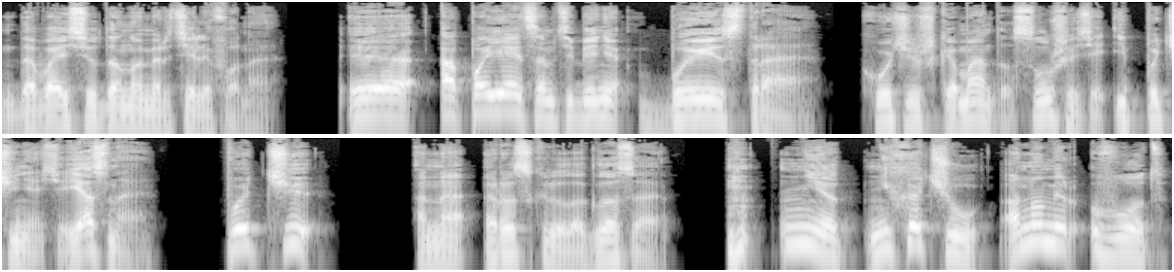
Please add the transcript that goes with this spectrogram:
Давай сюда номер телефона. «Э, а по яйцам тебе не...» «Быстро! Хочешь команду, слушайся и подчиняйся, ясно?» «Подчи...» Она раскрыла глаза. «Нет, не хочу, а номер вот».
